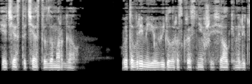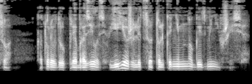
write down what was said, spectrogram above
Я часто-часто заморгал. В это время я увидел раскрасневшееся Алкино лицо, которое вдруг преобразилось в ее же лицо, только немного изменившееся.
